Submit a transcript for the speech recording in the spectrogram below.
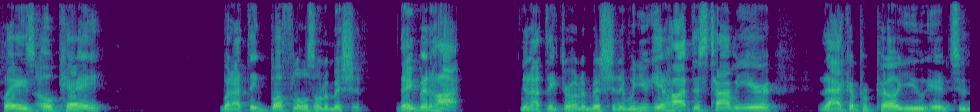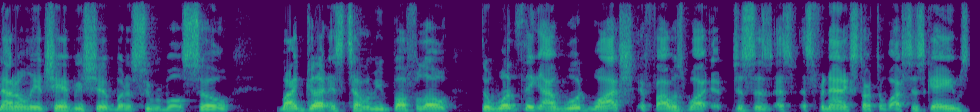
plays okay, but I think Buffalo's on a mission. They've been hot, and I think they're on a mission. And when you get hot this time of year, that could propel you into not only a championship but a Super Bowl. So my gut is telling me Buffalo. The one thing I would watch if I was watch, just as, as as fanatics start to watch this games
